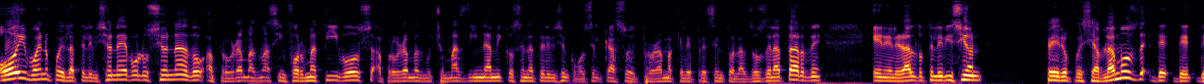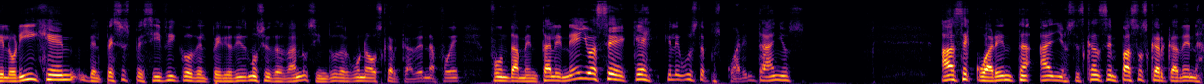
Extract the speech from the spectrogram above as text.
Hoy, bueno, pues la televisión ha evolucionado a programas más informativos, a programas mucho más dinámicos en la televisión, como es el caso del programa que le presento a las 2 de la tarde en el Heraldo Televisión. Pero pues si hablamos del origen, del peso específico del periodismo ciudadano, sin duda alguna Oscar Cadena fue fundamental en ello. Hace, ¿qué? ¿Qué le gusta? Pues 40 años. Hace 40 años. Descansa en paz Oscar Cadena.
